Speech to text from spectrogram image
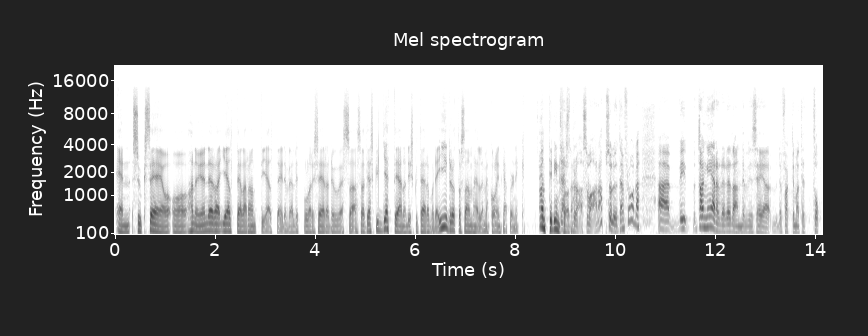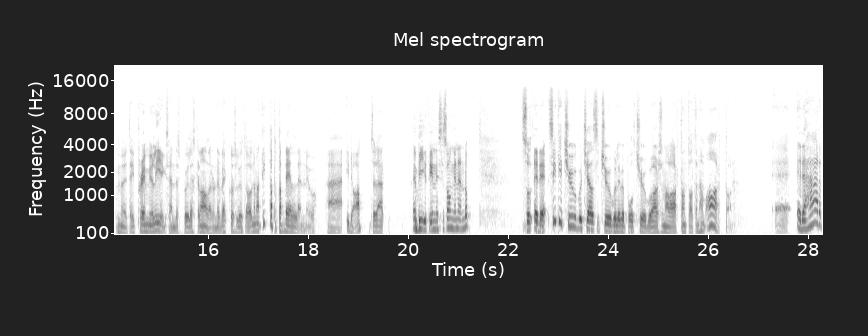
en succé och, och han är ju en där hjälte eller antihjälte i det väldigt polariserade USA. Så att jag skulle jättegärna diskutera både idrott och samhälle med Colin Kaepernick. Antti, din fråga. bra svar, absolut. En fråga. eh, vi tangerade redan, det vill säga det faktum att ett toppmöte i Premier League sändes på Yles kanaler under veckoslutet. Och när man tittar på tabellen nu eh, idag, så där en bit in i säsongen ändå, så är det City 20, Chelsea 20, Liverpool 20, Arsenal 18, Tottenham 18. Eh, är det här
